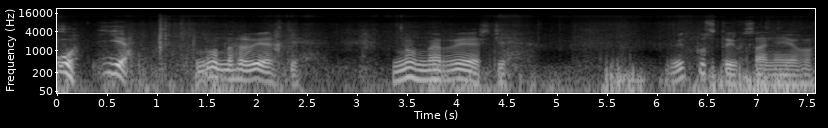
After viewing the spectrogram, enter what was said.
О, є! Ну нарешті. Ну нарешті. Відпустив Саня його.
